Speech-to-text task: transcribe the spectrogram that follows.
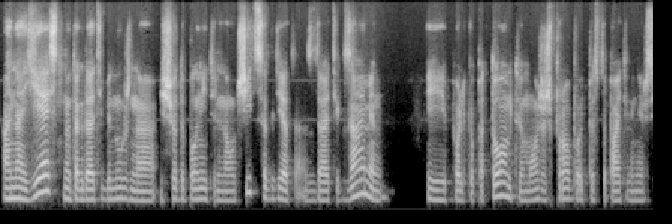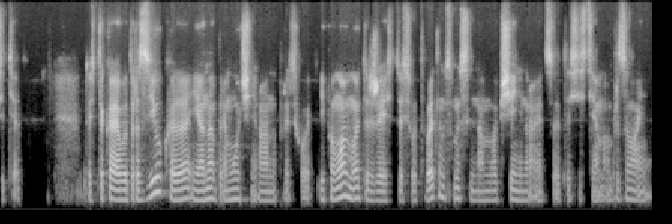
Она есть, но тогда тебе нужно еще дополнительно учиться где-то, сдать экзамен, и только потом ты можешь пробовать поступать в университет. То есть такая вот развилка, да, и она прям очень рано происходит. И, по-моему, это жесть. То есть вот в этом смысле нам вообще не нравится эта система образования.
